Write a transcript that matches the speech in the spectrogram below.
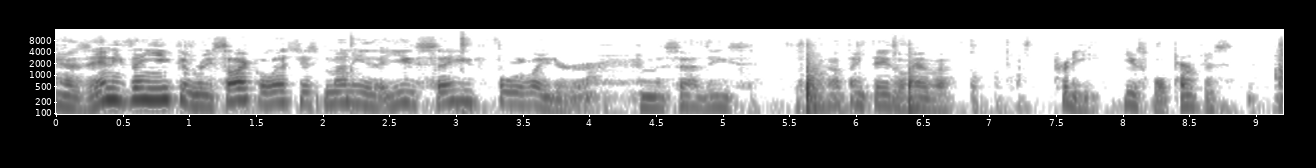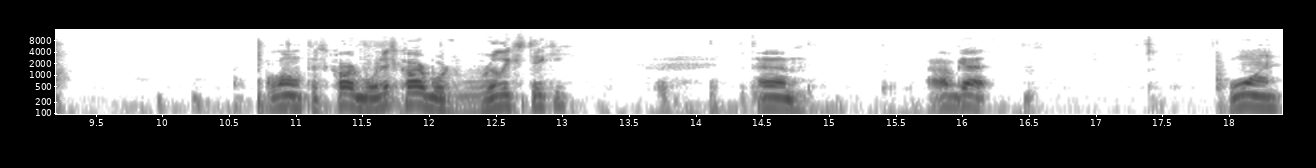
As anything you can recycle, that's just money that you save for later. And besides these, I think these will have a pretty useful purpose along with this cardboard. This cardboard is really sticky. Um, I've got one.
